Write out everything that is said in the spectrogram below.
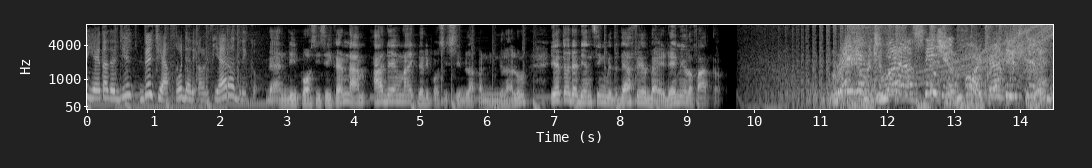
Yaitu ada J- Deja Vu dari Olivia Rodrigo Dan di posisi ke-6 ada yang naik dari posisi 8 minggu lalu yaitu ada Dancing with the Devil by Demi Lovato. Radio Mercubuana Station for Creative Students.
